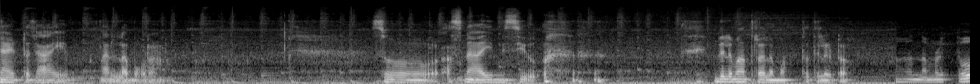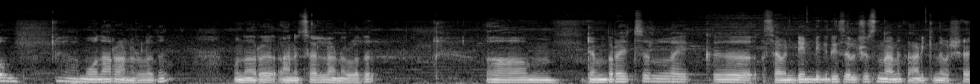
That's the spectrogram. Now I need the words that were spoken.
ഞാൻ ഇട്ട ചായയും നല്ല ബോറാണ് so Asna I miss you ഇതിൽ മാത്രമല്ല മൊത്തത്തിൽ കേട്ടോ നമ്മളിപ്പോൾ മൂന്നാറാണുള്ളത്. മൂന്നാർ ആനച്ചാലിലാണുള്ളത്. Temperature like seventeen degree Celsius എന്നാണ് കാണിക്കുന്നത്. പക്ഷേ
